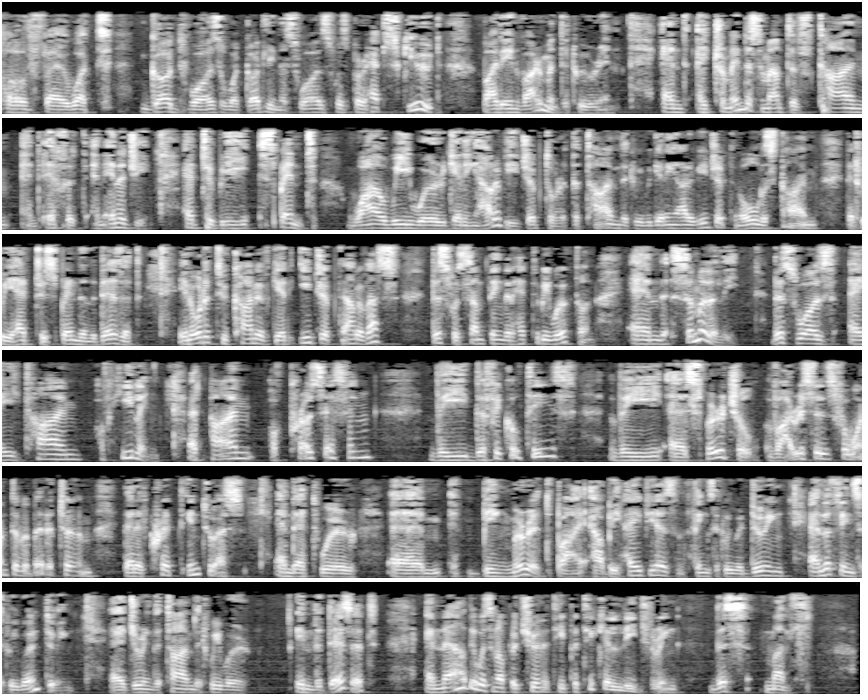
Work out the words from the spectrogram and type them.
of uh, what God was or what godliness was was perhaps skewed by the environment that we were in. And a tremendous amount of time and effort and energy had to be spent while we were getting out of Egypt or at the time that we were getting out of Egypt and all this time that we had to spend in the desert in order to kind of get Egypt out of us. This was something that had to be worked on. And similarly, this was a time of healing, a time of processing the difficulties, the uh, spiritual viruses, for want of a better term, that had crept into us and that were um, being mirrored by our behaviors and things that we were doing and the things that we weren't doing uh, during the time that we were in the desert. And now there was an opportunity, particularly during this month,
